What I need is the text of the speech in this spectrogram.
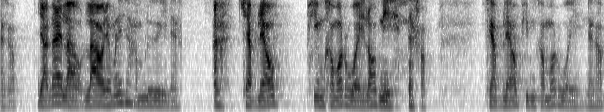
นะครับ อยากได้ลาวลาวยังไม่ได้ทำเลยนะครับอะแคปแล้ว พิมพ์คำว่ารวยรอบนี้นะครับ แคปแล้วพิมพ์คำว่ารวยนะครับ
